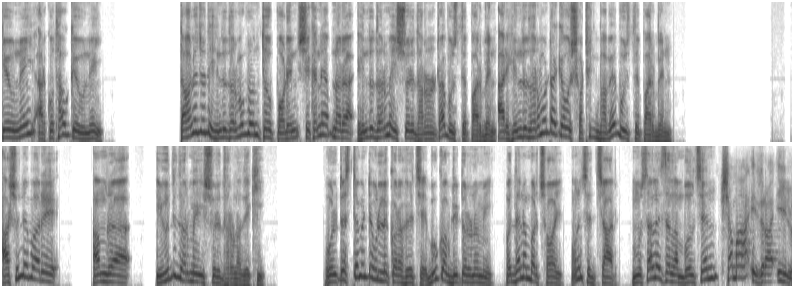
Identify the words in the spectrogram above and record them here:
কেউ নেই আর কোথাও কেউ নেই তাহলে যদি হিন্দু ধর্মগ্রন্থ পড়েন সেখানে আপনারা হিন্দু ধর্মে ঈশ্বরের ধারণাটা বুঝতে পারবেন আর হিন্দু ধর্মটাকেও সঠিকভাবে বুঝতে পারবেন আসুন এবারে আমরা ইহুদি ধর্মে ঈশ্বরের ধারণা দেখি ওল্ড টেস্টামেন্টে উল্লেখ করা হয়েছে বুক অব ডিটোরনমি অধ্যায় নম্বর ছয় অনুচ্ছেদ চার। মুসা আলাহিসাল্লাম বলছেন শামা ইসরাইল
